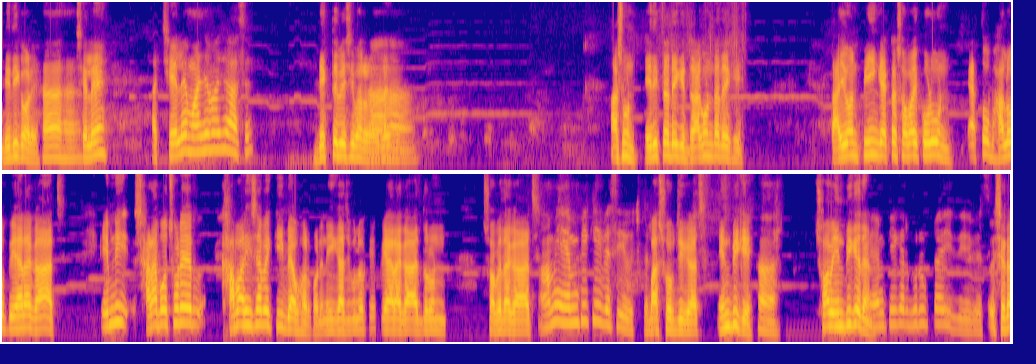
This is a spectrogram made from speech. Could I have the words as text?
দিদি করে? হ্যাঁ হ্যাঁ। ছেলে? আর ছেলে মাঝে মাঝে আসে। দেখতে বেশি ভালো লাগে হ্যাঁ? হ্যাঁ। আসুন এদিকটা দেখি ড্রাগনটা দেখি। তাইওয়ান পিঙ্ক একটা সবাই করুন। এত ভালো পেয়ারা গাছ। এমনি সারা বছরের খাবার হিসাবে কি ব্যবহার করেন এই গাছগুলোকে? পেয়ারা গাছ ধরুন সবেদা গাছ আমি এমপি কি বেশি ইউজ করি। বা সবজি গাছ। এনপিকে হ্যাঁ। সব এনপিকে দেন? এমপি এর গ্রুপটাই দিই বেশি। সেটা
